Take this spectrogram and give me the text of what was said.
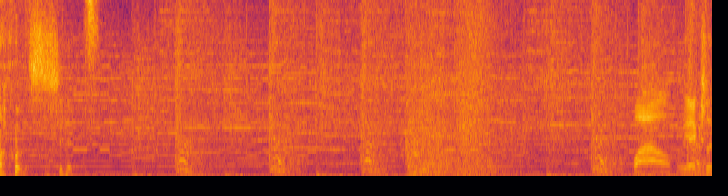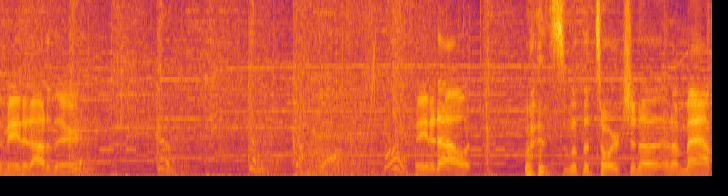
Oh shit. Wow, we actually made it out of there. Made it out with, with a torch and a, and a map.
